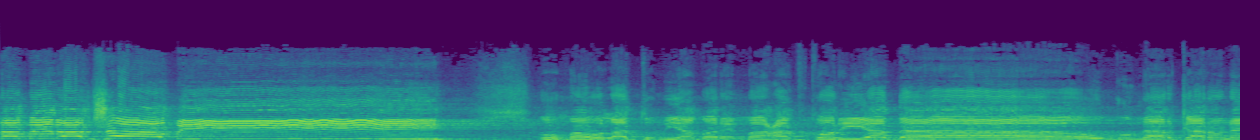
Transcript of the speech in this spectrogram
নামের আসামি। ও মাওলা, তুমি আমারে মাফ করিয়া দাও। গুনার কারণে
